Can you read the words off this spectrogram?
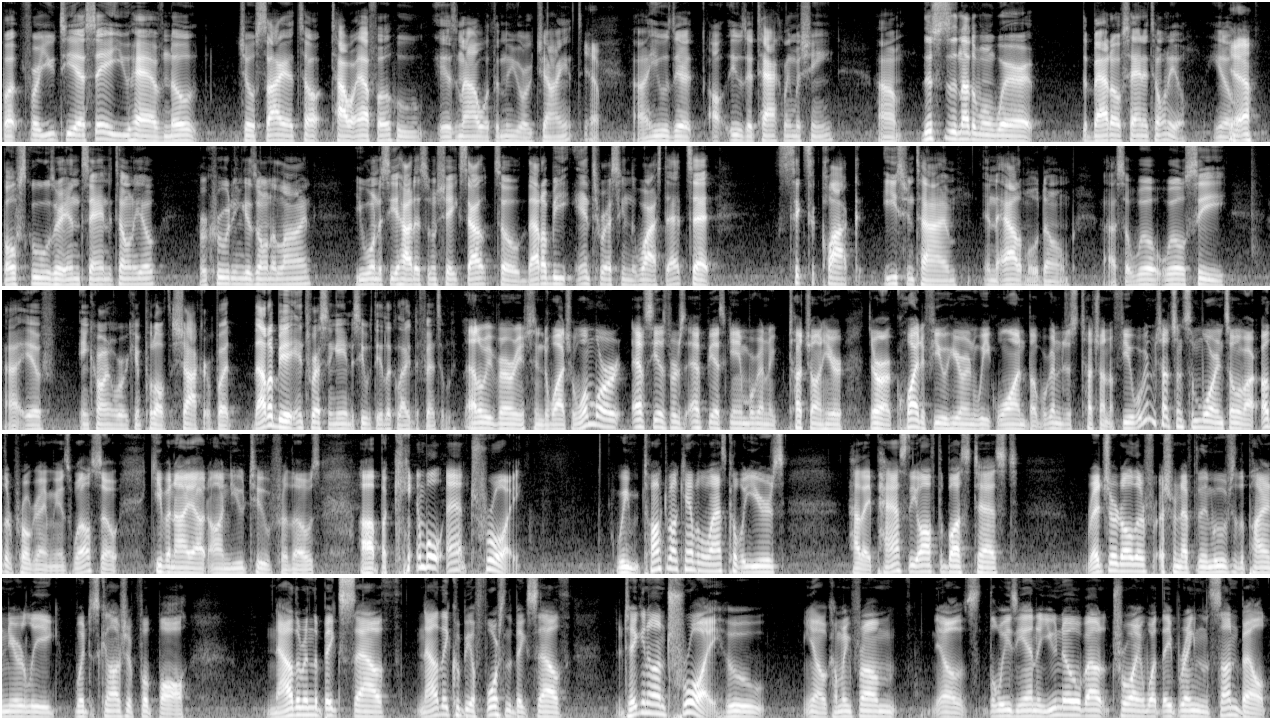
But for UTSA, you have no Josiah Ta- Tauaefa, who is now with the New York Giants. Yep. Uh, he was their uh, he was their tackling machine. Um, this is another one where the battle of San Antonio. You know, Yeah. both schools are in San Antonio. Recruiting is on the line. You want to see how this one shakes out. So that'll be interesting to watch. That's at six o'clock Eastern time in the Alamo Dome. Uh, so we'll we'll see uh, if Incarnate Word can pull off the shocker. But that'll be an interesting game to see what they look like defensively. That'll be very interesting to watch. One more FCS versus FBS game we're going to touch on here. There are quite a few here in week one, but we're going to just touch on a few. We're going to touch on some more in some of our other programming as well, so keep an eye out on YouTube for those. Uh, but Campbell at Troy. We talked about Campbell the last couple years, how they passed the off the bus test, redshirted all their freshmen after they moved to the Pioneer League, went to scholarship football. Now they're in the Big South. Now they could be a force in the Big South. They're taking on Troy, who, you know, coming from, you know, Louisiana, you know about Troy and what they bring in the Sun Belt.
